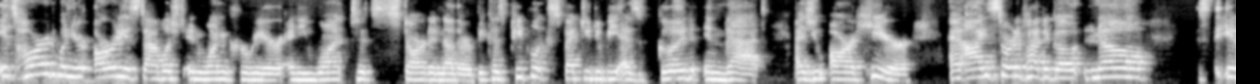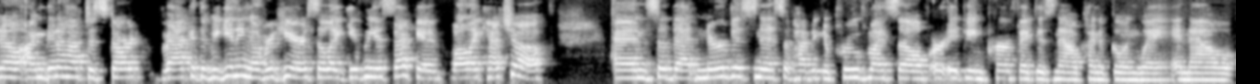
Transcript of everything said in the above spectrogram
It's hard when you're already established in one career and you want to start another because people expect you to be as good in that as you are here. And I sort of had to go, no, you know, I'm going to have to start back at the beginning over here. So, like, give me a second while I catch up. And so that nervousness of having to prove myself or it being perfect is now kind of going away. And now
